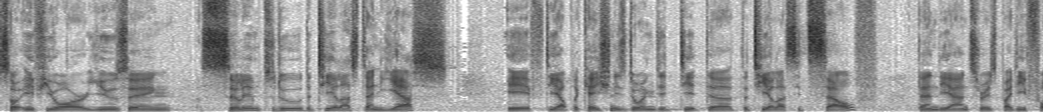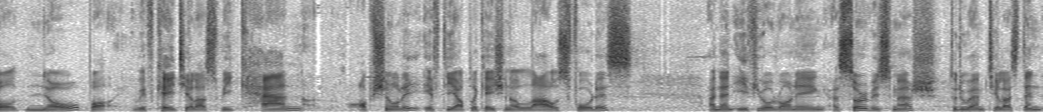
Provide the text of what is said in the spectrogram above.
So if you are using Cilium to do the TLS, then yes. If the application is doing the, the, the, TLS itself, then the answer is by default no. But with KTLS, we can optionally if the application allows for this. And then if you're running a service mesh to do MTLS, then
